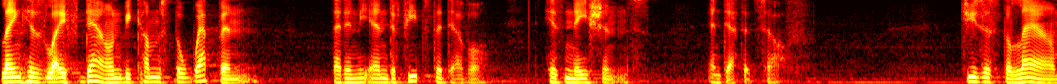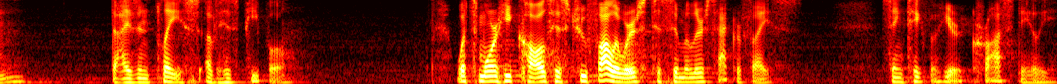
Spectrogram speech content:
Laying his life down becomes the weapon that in the end defeats the devil, his nations, and death itself. Jesus the Lamb dies in place of his people. What's more, he calls his true followers to similar sacrifice, saying, Take up your cross daily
